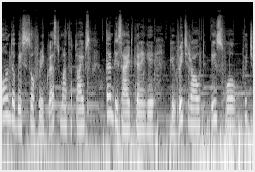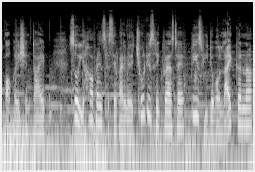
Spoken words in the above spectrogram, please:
on the basis of request method types then decide करेंगे कि which route is for which operation type so यहाँ फ्रेंड्स इससे पहले मेरी छोटी सी रिक्वेस्ट है प्लीज़ वीडियो को लाइक करना,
